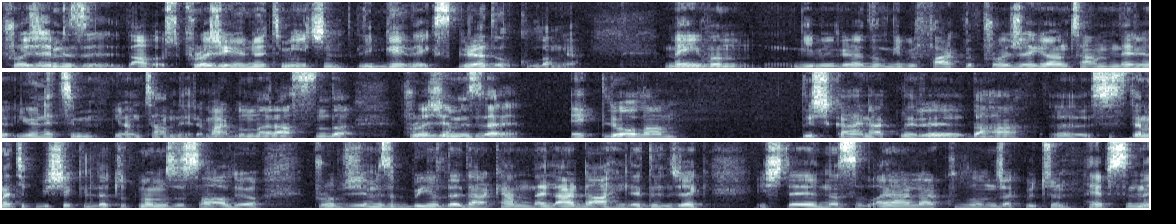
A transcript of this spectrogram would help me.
Projemizi daha doğrusu proje yönetimi için libgdx Gradle kullanıyor. Maven gibi, Gradle gibi farklı proje yöntemleri, yönetim yöntemleri var. Bunlar aslında projemize ekli olan dış kaynakları daha e, sistematik bir şekilde tutmamızı sağlıyor. Projemizi build ederken neler dahil edilecek, işte nasıl ayarlar kullanılacak bütün hepsini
